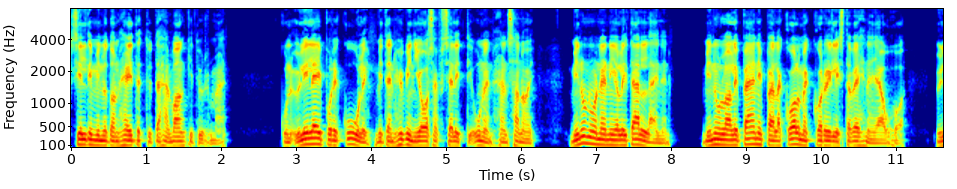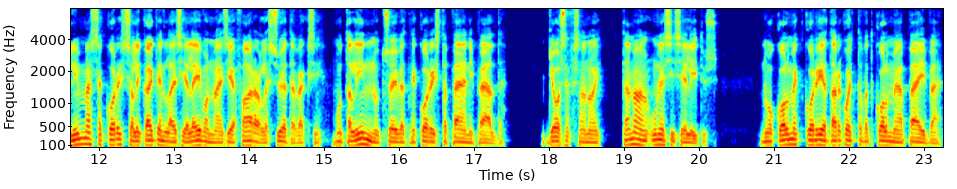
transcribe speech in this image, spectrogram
Silti minut on heitetty tähän vankityrmään. Kun ylileipuri kuuli, miten hyvin Joosef selitti unen, hän sanoi, minun uneni oli tällainen. Minulla oli pääni päällä kolme korillista vehnäjauhoa. Ylimmässä korissa oli kaikenlaisia leivonnaisia Faaralle syötäväksi, mutta linnut söivät ne korista pääni päältä. Joosef sanoi, tämä on unesi selitys. Nuo kolme koria tarkoittavat kolmea päivää.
